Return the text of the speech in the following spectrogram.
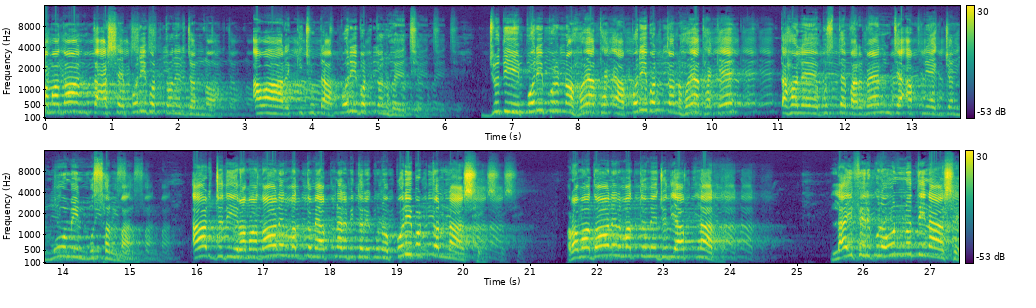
রমাদান তো আসে পরিবর্তনের জন্য? আমার কিছুটা পরিবর্তন হয়েছে। যদি পরিপূর্ণ হয়ে থাকা পরিবর্তন হয়ে থাকে, তাহলে বুঝতে পারবেন যে আপনি একজন মুমিন মুসলমান। আর যদি রমাদানের মাধ্যমে আপনার ভিতরে কোনো পরিবর্তন না আসে, রমাদানের মাধ্যমে যদি আপনার লাইফের কোনো উন্নতি না আসে,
